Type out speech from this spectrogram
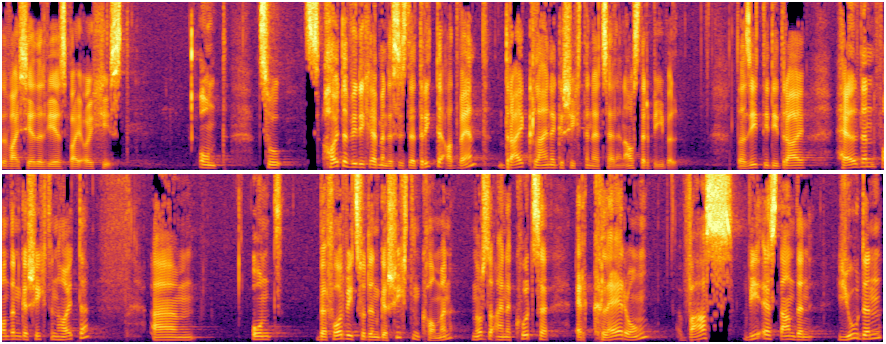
weiß jeder, wie es bei euch ist. Und zu, heute will ich eben, das ist der dritte Advent, drei kleine Geschichten erzählen aus der Bibel. Da seht ihr die drei Helden von den Geschichten heute. Ähm, und bevor wir zu den Geschichten kommen, nur so eine kurze Erklärung, was, wie es dann den Juden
